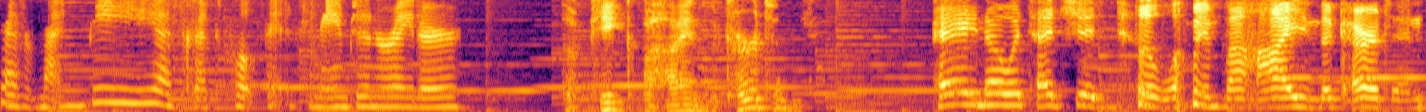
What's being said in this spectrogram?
Never mind me. I forgot to quote fancy name generator. The peek behind the curtain. Pay no attention to the woman behind the curtain.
